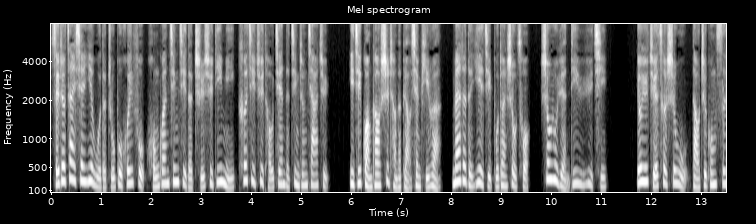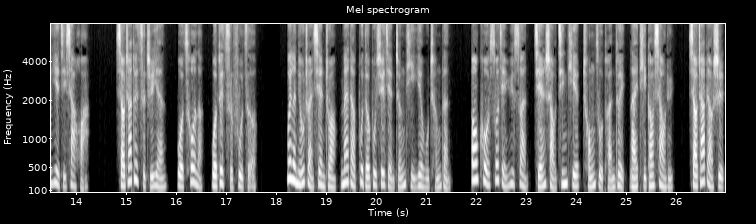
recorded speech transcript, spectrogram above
随着在线业务的逐步恢复，宏观经济的持续低迷，科技巨头间的竞争加剧，以及广告市场的表现疲软，Meta 的业绩不断受挫，收入远低于预期。由于决策失误，导致公司业绩下滑。小扎对此直言：“我错了，我对此负责。”为了扭转现状，Meta 不得不削减整体业务成本，包括缩减预算、减少津贴、重组团队来提高效率。小扎表示。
